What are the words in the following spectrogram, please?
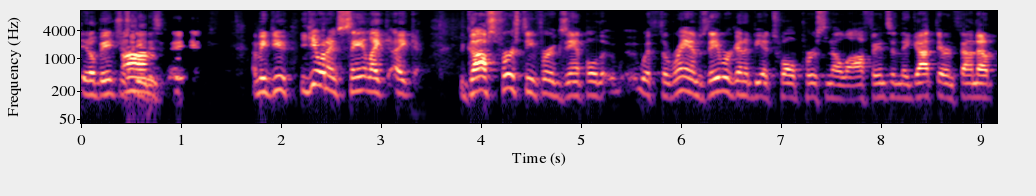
It'll be interesting. Um, to, I mean, do you, you get what I'm saying? Like, like the Goff's first team, for example, with the Rams, they were going to be a 12 personnel offense, and they got there and found out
